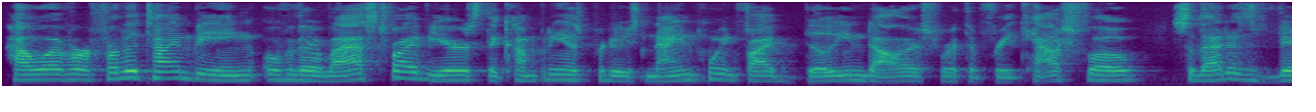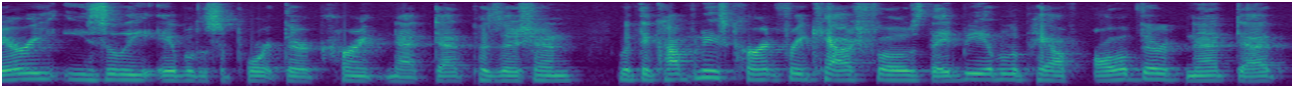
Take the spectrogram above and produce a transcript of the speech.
However, for the time being, over their last five years, the company has produced $9.5 billion worth of free cash flow, so that is very easily able to support their current net debt position. With the company's current free cash flows, they'd be able to pay off all of their net debt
